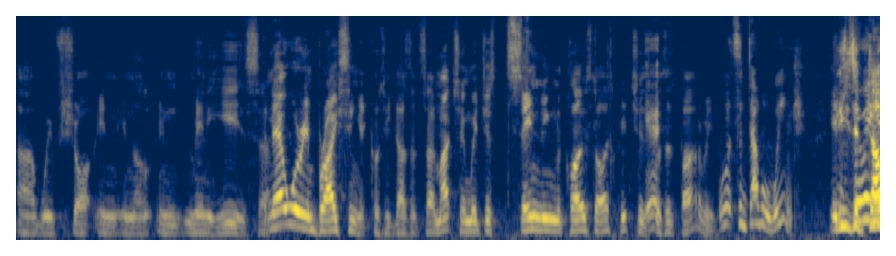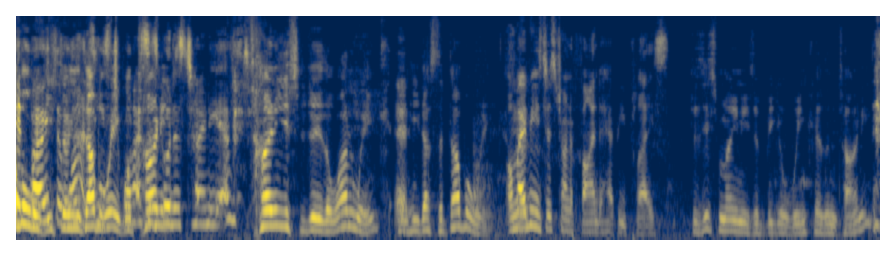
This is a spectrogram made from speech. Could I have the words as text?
uh, we've shot in, in, the, in many years. Uh, now we're embracing it because he does it so much, and we're just sending the closed eyes pictures Yeah. because it's part of him. Well, it's a double wink. It He's is a doing double wink. He's doing a once. double He's wink. Well, twice Tony- as good as Tony Abbott. Tony used to do the one wink, and he does the double wink. Or So maybe he's just trying to find a happy place. does this mean he's a bigger winker than Tony?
